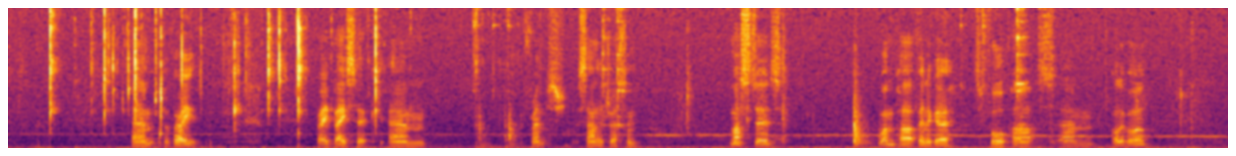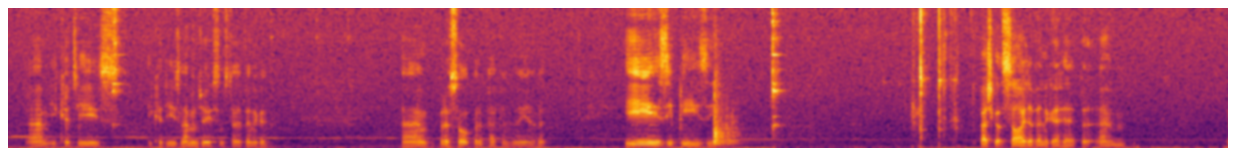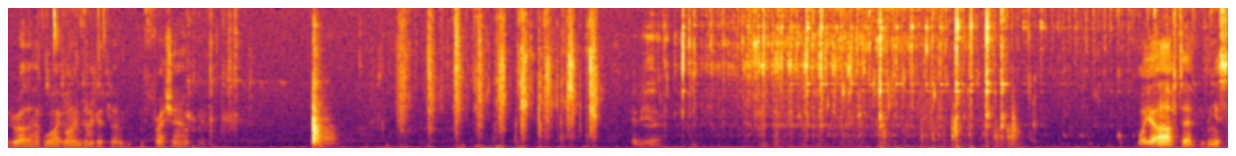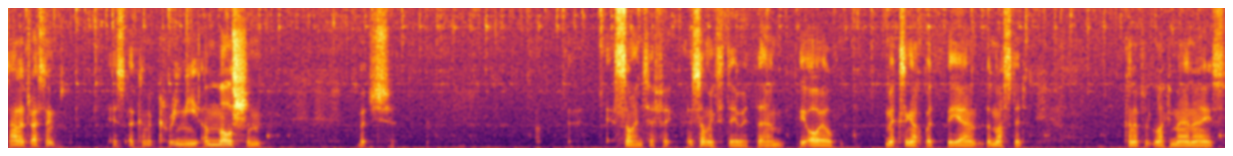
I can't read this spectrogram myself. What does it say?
um, a very, very basic um, French salad dressing. Mustard, one part vinegar, to four parts um, olive oil. Um, you could use you could use lemon juice instead of vinegar. Um, bit of salt, bit of pepper. There you have it. Easy peasy. I've actually got cider vinegar here, but um, I'd rather have white wine vinegar for them fresh out. Uh, what you're after in your salad dressing is a kind of creamy emulsion, which is scientific. It's something to do with um, the oil mixing up with the um, the mustard kind of like a mayonnaise.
